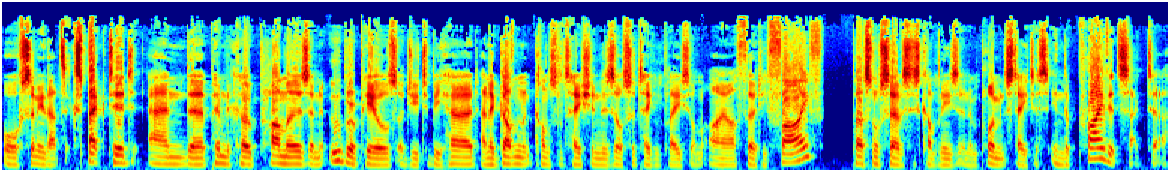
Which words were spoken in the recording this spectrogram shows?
or certainly that's expected, and the Pimlico plumbers and Uber appeals are due to be heard, and a government consultation is also taking place on IR35, personal services companies and employment status in the private sector.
